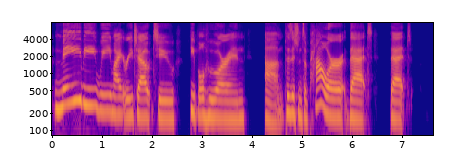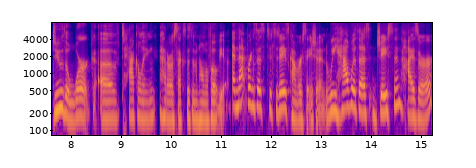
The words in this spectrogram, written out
maybe we might reach out to people who are in um, positions of power that that do the work of tackling heterosexism and homophobia. And that brings us to today's conversation. We have with us Jason Heiser,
